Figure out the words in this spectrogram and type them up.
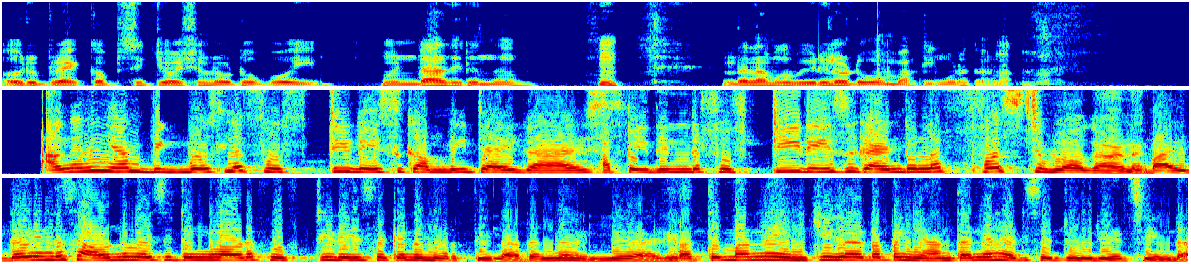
ഒരു ബ്രേക്കപ്പ് സിറ്റുവേഷനിലോട്ട് പോയി. മിണ്ടാതിരുന്ന്. എന്തായാലും നമുക്ക് വീഡിയോയിലോട്ട് പോകാം. ബാക്കിയും കൂടെ കാണാം. അങ്ങനെ ഞാൻ ബിഗ് ബോസിലെ ഫിഫ്റ്റി ഡേയ്സ് കംപ്ലീറ്റ് ആയി ഗായ്സ് അപ്പൊ ഇതിന്റെ ഫിഫ്റ്റി ഡേയ്സ് കഴിഞ്ഞിട്ടുള്ള ഫസ്റ്റ് വ്ലോഗ് ആണ്. ബൈദവിന്റെ സൗണ്ട് വെച്ചിട്ട് നിങ്ങൾ അവിടെ ഫിഫ്റ്റി ഡേയ്സ് ഒക്കെ നിർത്തിയില്ല. അതന്നെ വലിയ കാര്യം. സത്യം പറഞ്ഞാൽ എനിക്ക് കേട്ടപ്പോ ഞാൻ തന്നെ ഹെഡ്സെറ്റ് ഊരി വെച്ചിട്ടുണ്ട്.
